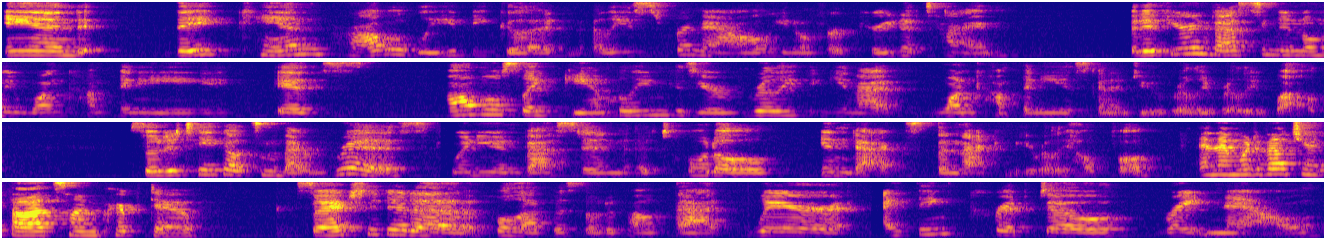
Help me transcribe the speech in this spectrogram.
And they can probably be good, at least for now, you know, for a period of time. But if you're investing in only one company, it's almost like gambling because you're really thinking that one company is going to do really, really well. So to take out some of that risk when you invest in a total index, then that can be really helpful. And then what about your thoughts on crypto? So I actually did a whole episode about that where I think crypto right now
